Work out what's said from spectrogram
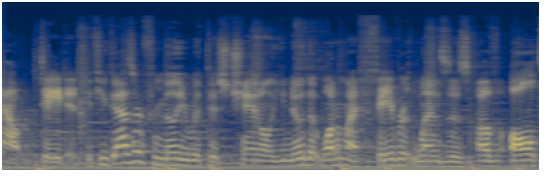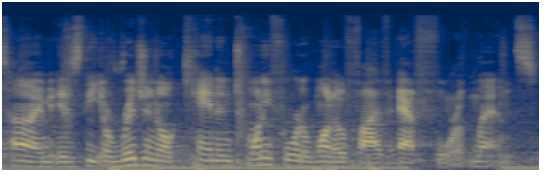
outdated. If you guys are familiar with this channel, you know that one of my favorite lenses of all time is the original Canon 24 to 105 f4 lens.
